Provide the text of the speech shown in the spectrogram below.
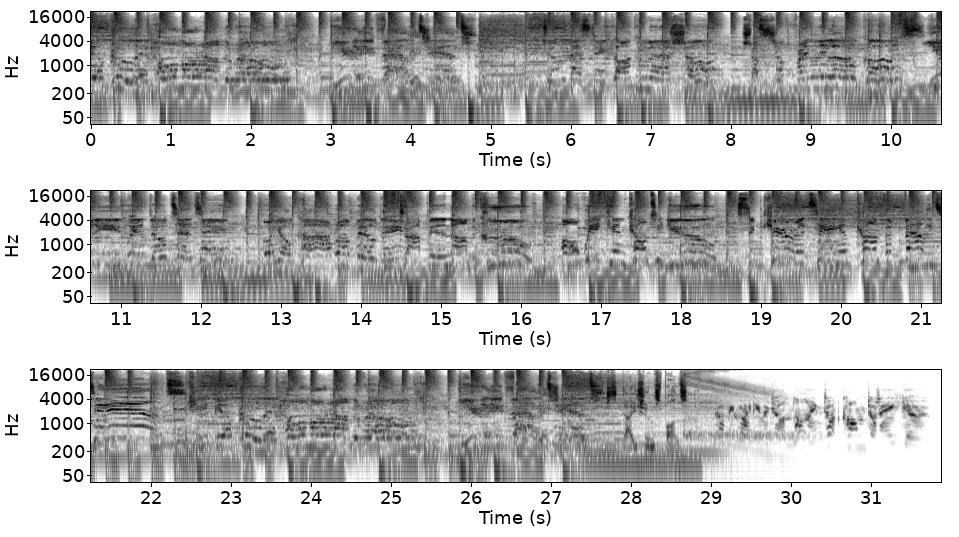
your cool at home or on the road. Unity Valley Tint. Domestic or commercial. Trust your friendly locals. Unity Window Tinting. For your car or building. Drop in on the crew. Or we can come to you. Security and comfort Valley Tint. Keep your cool at home or on the road. Unity Valley Tint. Station sponsor. Imageonline.com.au.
